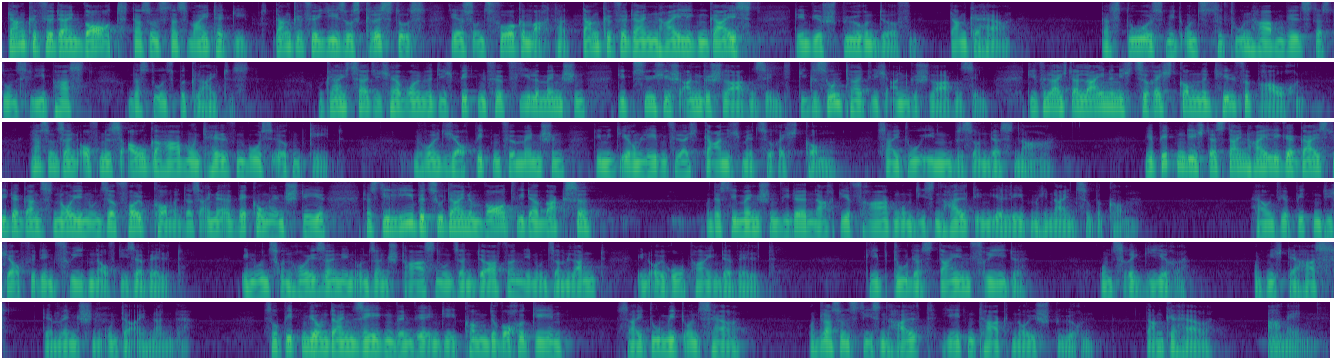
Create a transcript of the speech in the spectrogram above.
Danke für dein Wort, das uns das weitergibt. Danke für Jesus Christus, der es uns vorgemacht hat. Danke für deinen Heiligen Geist, den wir spüren dürfen. Danke, Herr, dass du es mit uns zu tun haben willst, dass du uns lieb hast und dass du uns begleitest. Und gleichzeitig, Herr, wollen wir dich bitten für viele Menschen, die psychisch angeschlagen sind, die gesundheitlich angeschlagen sind, die vielleicht alleine nicht zurechtkommen und Hilfe brauchen. Lass uns ein offenes Auge haben und helfen, wo es irgend geht. Wir wollen dich auch bitten für Menschen, die mit ihrem Leben vielleicht gar nicht mehr zurechtkommen. Sei du ihnen besonders nahe. Wir bitten dich, dass dein Heiliger Geist wieder ganz neu in unser Volk komme, dass eine Erweckung entstehe, dass die Liebe zu deinem Wort wieder wachse und dass die Menschen wieder nach dir fragen, um diesen Halt in ihr Leben hineinzubekommen. Herr, und wir bitten dich auch für den Frieden auf dieser Welt, in unseren Häusern, in unseren Straßen, unseren Dörfern, in unserem Land, in Europa, in der Welt. Gib du, dass dein Friede uns regiere und nicht der Hass der Menschen untereinander. So bitten wir um deinen Segen, wenn wir in die kommende Woche gehen. Sei du mit uns, Herr, und lass uns diesen Halt jeden Tag neu spüren. Danke, Herr. Amen.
